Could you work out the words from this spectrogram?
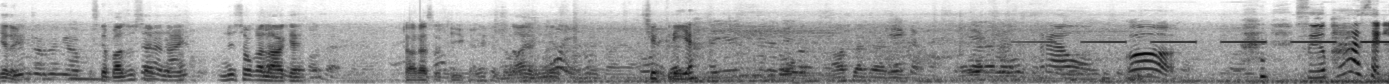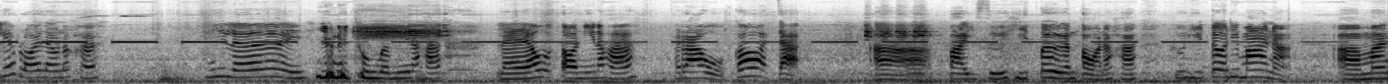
ये देखिए इसके बाजू उन्नीस सौ का लाख है। अठारह सौ ठीक है बनाया नहीं है। ชุกเรีย आप क्या कह रहे हैं เราก็ ซื้อผ้าเสร็จเรียบร้อยแล้วนะคะ นี่เลย อยู่ในถุงแบบนี้นะคะ แล้วตอนนี้นะคะ เราก็จะอ่าไปซื้อฮีตเตอร์กันต่อนะคะ คือฮีตเตอร์ที่บ้านอ่ะอ่ามัน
